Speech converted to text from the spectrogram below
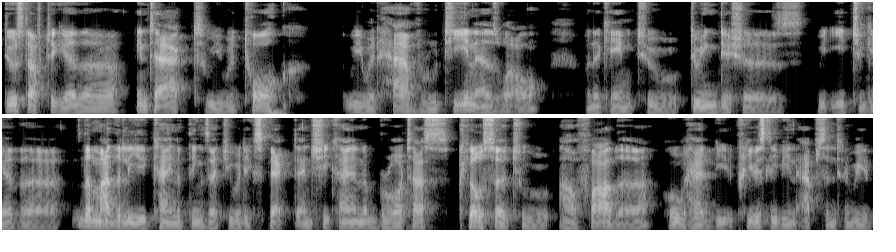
do stuff together, interact, we would talk, we would have routine as well when it came to doing dishes. We eat together, the motherly kind of things that you would expect. And she kind of brought us closer to our father, who had be, previously been absent and we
